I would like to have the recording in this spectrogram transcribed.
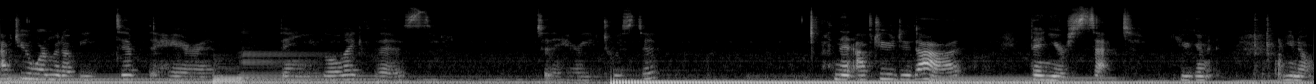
After you warm it up, you dip the hair in. Then you go like this to the hair, you twist it. And then after you do that, then you're set. You're gonna, you know,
